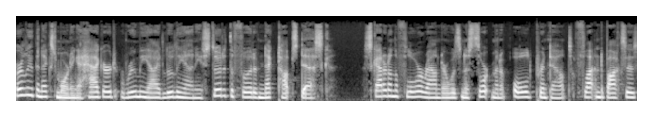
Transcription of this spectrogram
Early the next morning, a haggard, rheumy eyed Luliani stood at the foot of Necktop's desk. Scattered on the floor around her was an assortment of old printouts, flattened boxes,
